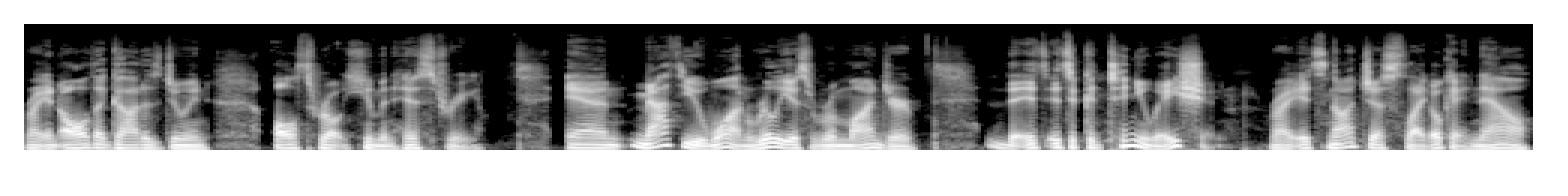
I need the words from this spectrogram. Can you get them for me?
right? And all that God is doing all throughout human history. And Matthew 1 really is a reminder that it's, it's a continuation, right? It's not just like, okay, now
